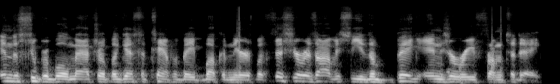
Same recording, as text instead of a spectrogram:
in the Super Bowl matchup against the Tampa Bay Buccaneers. But Fisher is obviously the big injury from today.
